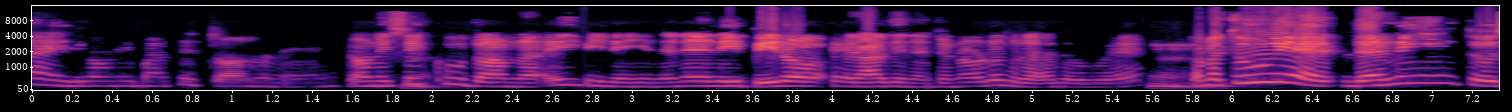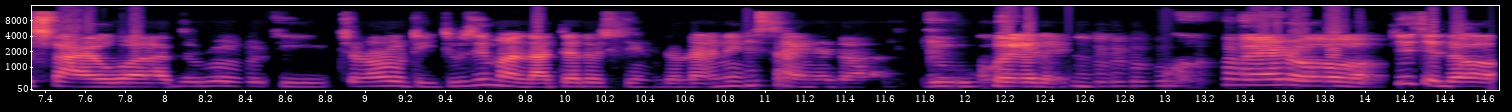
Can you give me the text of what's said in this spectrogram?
လိုက်ရင်ဒီကောင်းနေဘာဖြစ်သွားမလဲဒီကောင်းနေစိတ်ကူသွားမလားအဲ့ဒီနေရင်နည်းနည်းလေးဘေးတော့ထည့်ထား တင်တယ်ကျွန်တော်တို့ဆိုလည်းအဲ့လိုပဲဒါပေမဲ့သူရဲ့ learning to style ကသူတို့ဒီကျွန်တော်တို့ဒီ juice မှာလာတက်လို့ရှိရင် learning style နဲ့တော့လူခွဲတယ်လူခွဲတော့ဖြစ်ချင်တော့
